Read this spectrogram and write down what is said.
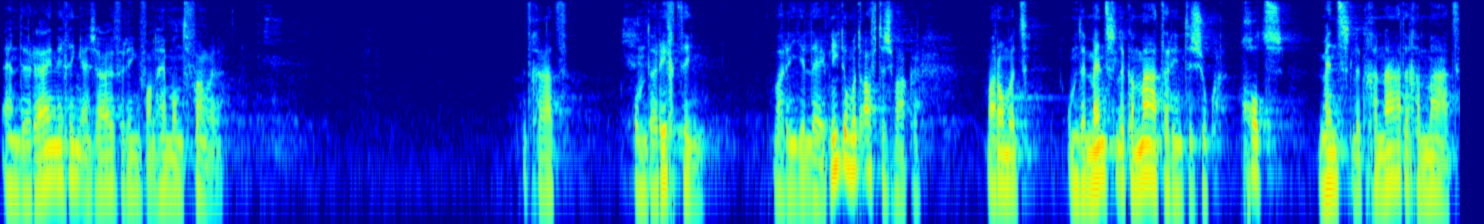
en de reiniging en zuivering van Hem ontvangen. Het gaat om de richting waarin je leeft. Niet om het af te zwakken, maar om, het, om de menselijke maat daarin te zoeken. Gods menselijk genadige maat.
